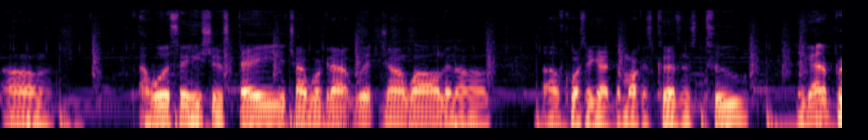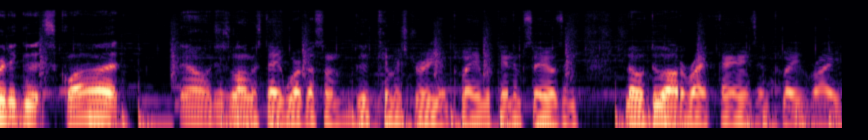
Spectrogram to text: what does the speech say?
Um, I would say he should stay and try to work it out with John Wall, and um, uh, of course they got Demarcus Cousins too. They got a pretty good squad. You know, just as long as they work on some good chemistry and play within themselves, and you know, do all the right things and play right.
